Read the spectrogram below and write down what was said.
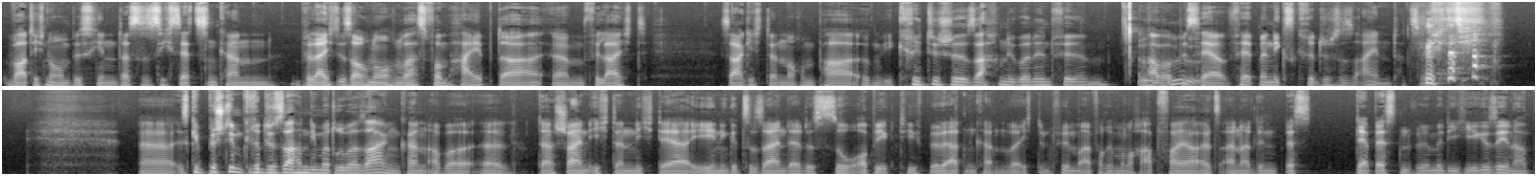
warte ich noch ein bisschen, dass es sich setzen kann. Vielleicht ist auch noch was vom Hype da. Ähm, vielleicht sage ich dann noch ein paar irgendwie kritische Sachen über den Film. Aber Uh. bisher fällt mir nichts Kritisches ein, tatsächlich. äh, es gibt bestimmt kritische Sachen, die man drüber sagen kann, aber äh, da scheine ich dann nicht derjenige zu sein, der das so objektiv bewerten kann, weil ich den Film einfach immer noch abfeiere als einer den best der besten Filme, die ich je gesehen habe.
